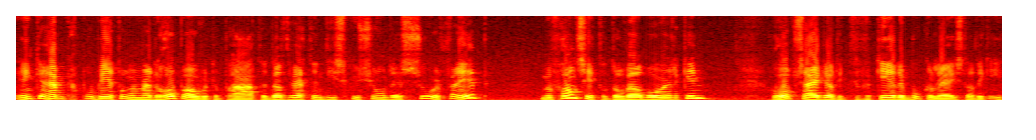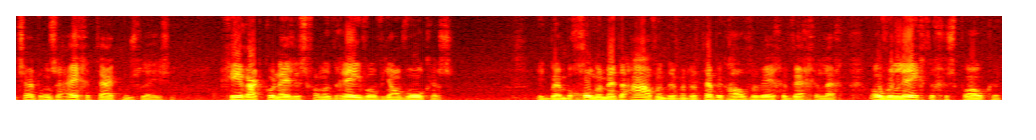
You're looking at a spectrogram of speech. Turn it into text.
Eén keer heb ik geprobeerd om er met Rob over te praten. Dat werd een discussion des sourds. Verhip, mijn Frans zit er toch wel behoorlijk in? Rob zei dat ik de verkeerde boeken lees, dat ik iets uit onze eigen tijd moest lezen. Gerard Cornelis van het Reven of Jan Wolkers. Ik ben begonnen met de avonden, maar dat heb ik halverwege weggelegd. Over leegte gesproken.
